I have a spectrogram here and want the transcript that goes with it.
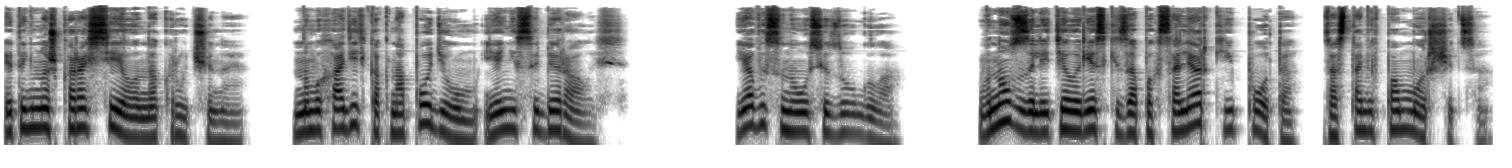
Это немножко рассеяло накрученное, но выходить как на подиум я не собиралась. Я высунулась из-за угла. В нос залетел резкий запах солярки и пота, заставив поморщиться.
